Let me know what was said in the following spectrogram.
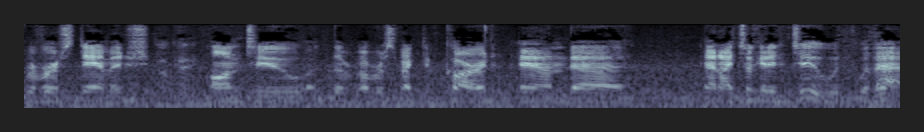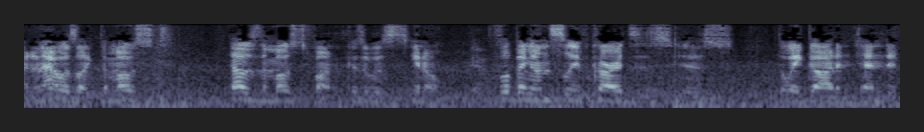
reverse damage Okay. onto the a respective card, and uh, and I took it in two with, with that, and that was like the most that was the most fun because it was you know Yeah. flipping unsleeved cards is is the way God intended.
